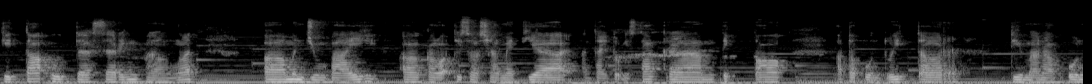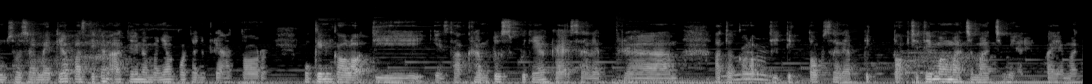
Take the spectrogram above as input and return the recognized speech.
kita udah sering banget uh, menjumpai uh, kalau di sosial media entah itu Instagram, TikTok ataupun Twitter di mana pun sosial media pasti kan ada yang namanya konten kreator mungkin kalau di Instagram tuh sebutnya kayak selebgram atau hmm. kalau di TikTok seleb TikTok. Jadi emang macam-macam ya kayak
